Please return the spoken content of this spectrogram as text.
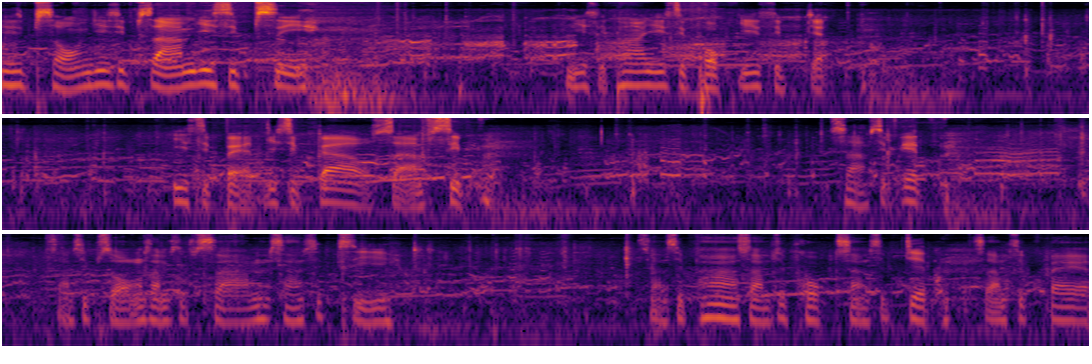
ยี่สิบสองยี่สิบสามยี่สิบสี่ ยี่สิบห้ายี่สิบหกยี่สิบเจ็ดยี่สิบแปดยี่สิบเก้าสามสิบสามสิบเอ็ดสามสิบสองสามสิบสามสามสิบสี่สามสิบห้าสามสิบหกสามสิบเจ็ดสามสิบแปด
